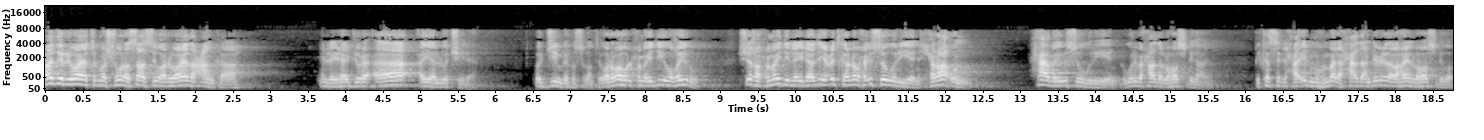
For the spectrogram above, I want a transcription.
hadihi riwaayat lmashhuura saasi waa riwaayada caanka ah in la yidhaha jura'aa ayaa loo jeedaa oo jiim bay ku sugantay. Wa rawaahu alxumaydiyu wahayru sheikha xumaydi la yidhahdiyo cid kalena waxay u soo wariyeen xiraa'un. Xaa bay u soo wariyeen. Weliba xaada lahoos dhigaayo. Bikasri lxaa'i lmuhmala xaadaan dhibicda lahayn lahoos dhigo.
